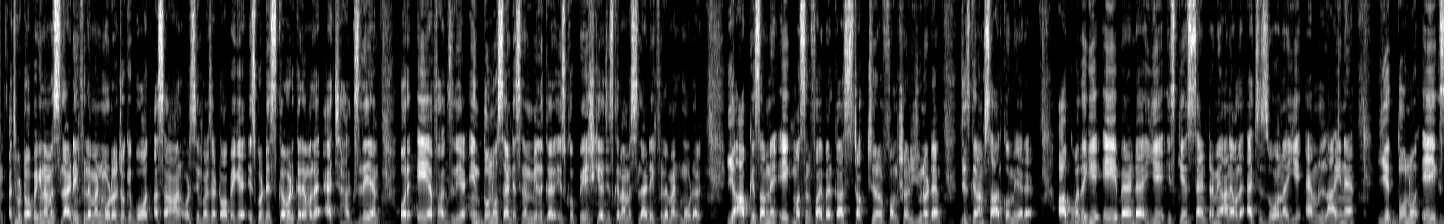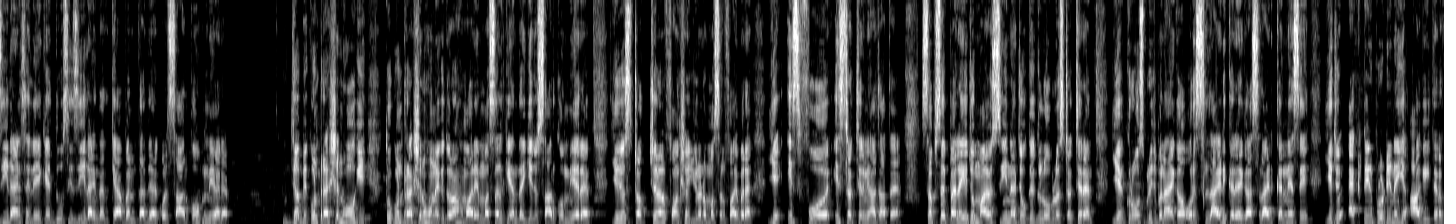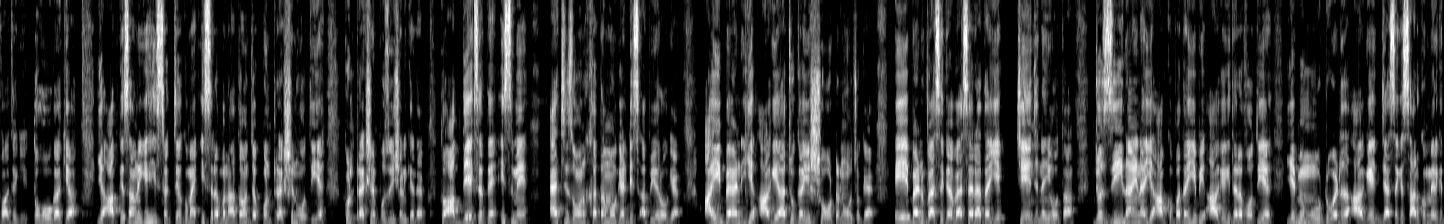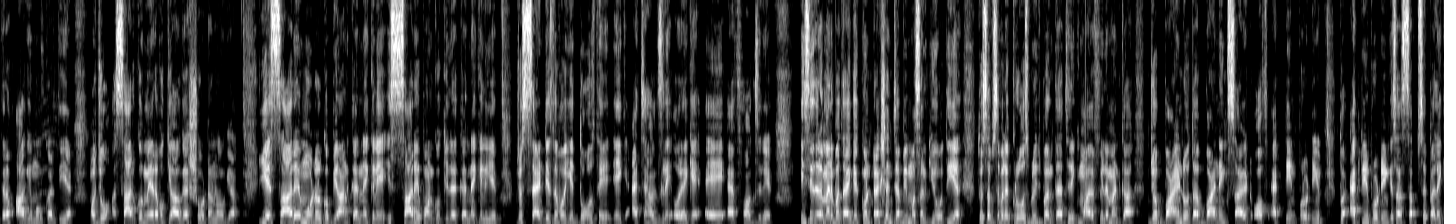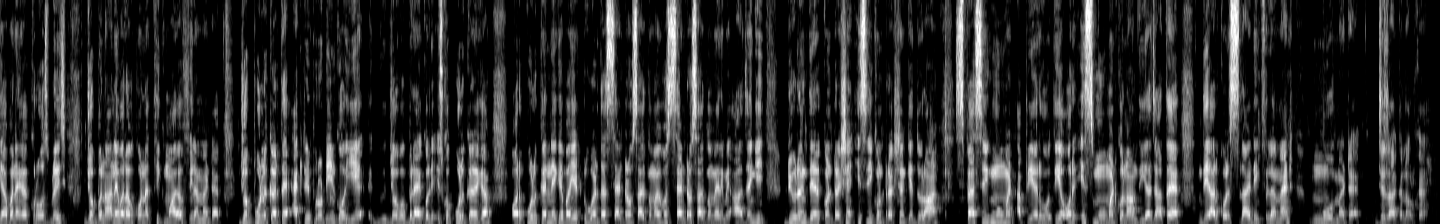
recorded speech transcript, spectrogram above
अच्छा टॉपिक का नाम है स्लाइडिंग फिलामेंट मॉडल जो कि बहुत आसान और सिंपल सा टॉपिक है। इसको डिस्कवर करने वाला एच हग्सले है और ए एफ़ हग्सले है। इन दोनों साइंटिस्ट ने मिलकर इसको पेश किया, जिसका नाम है स्लाइडिंग फिलामेंट मॉडल यह आपके सामने एक मसल फाइबर का स्ट्रक्चरल फ़ंक्शन यूनिट है, जिसका नाम सार्कोमेयर है। आपको पता है कि ए बैंड है, ये इसके सेंटर में आने वाला एच जोन है, ये एम लाइन है। ये दोनों एक जी लाइन से लेकर दूसरी जी लाइन तक क्या बनता है? सार्कोमेयर है। जब भी कॉन्ट्रैक्शन होगी तो कॉन्ट्रैक्शन होने के दौरान हमारे मसल के अंदर ये जो सार्कोमेयर है, ये जो structural function unit of muscle fibre है, ये इस इस स्ट्रक्चर में आ जाता है। सबसे पहले ये जो मायोसिन है, जो कि ग्लोबल स्ट्रक्चर है, ये क्रॉस ब्रिज बनाएगा और स्लाइड करेगा। स्लाइड करने से ये जो एक्टिव प्रोटीन है, ये आगे की तरफ़ आ जाएगी। तो होगा क्या? ये आपके सामने यही स्ट्रक्चर को मैं इस तरह बनाता हूँ, जब कॉन्ट्रैक्शन होती है कॉन्ट्रैक्शन पोजिशन के अंदर। तो आप देख सकते हैं, इसमें एच जोन ख़त्म हो गया डिसअपियर हो गया। आई बैंड ये आगे आ चुका है, ये शॉर्टन हो चुका है। ए बैंड वैसे का वैसा रहता है, ये चेंज नहीं होता। जो जी लाइन है, ये आपको पता है, ये भी आगे की तरफ़ होती है। ये भी मूव टूवर्ड आगे, जैसे कि सार्कोमेर की तरफ़ आगे मूव करती है। और जो सार्कोमेर है, वो क्या हो गया शॉर्टन हो गया। ये सारे मॉडल को बयान करने के लिए, इस सारे पॉइंट को क्लियर करने के लिए, जो साइंटिस्ट है, वो ये दोस्त थे एक एच हग्सले और एक ए एफ़ हग्सले इसी तरह मैंने बताया कि कॉन्ट्रैक्शन जब भी मसल की होती है तो सबसे पहले क्रॉस ब्रिज बनता है थ्रिक मायोफिलामेंट का जो बाइंड होता है binding site of actin protein तो एक्टिन प्रोटीन के साथ सबसे पहले क्या बनेगा? क्रॉस ब्रिज जो बनाने वाला वो कौन है? थिक मायोफिलामेंट है। जो पुल करते हैं एक्टिव प्रोटीन को, ये जो ब्लैक होल इसको पुल करेगा और पुल करने के बाद ये toward the centre of sarcomere वो सेंटर ऑफ़ सार्कोमेर में आ जाएँगी। ड्यूरिंग देयर कॉन्ट्रेक्शन इसी कॉन्ट्रेक्शन के दौरान स्पेसिफिक मूवमेंट अपियर होती है और इस मूवमेंट को नाम दिया जाता है। They are called sliding filament movement है। जजाक खैर।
